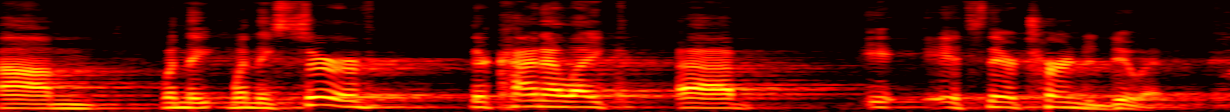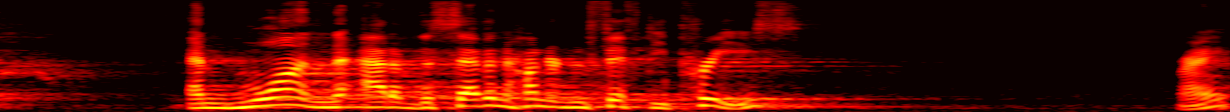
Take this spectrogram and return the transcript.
um, when they when they serve, they're kind of like uh, it, it's their turn to do it. And one out of the 750 priests, right?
